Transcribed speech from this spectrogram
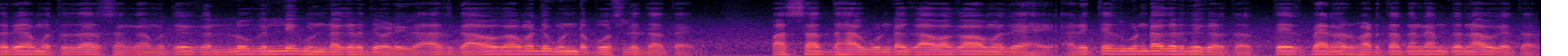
तर या मतदारसंघामध्ये गल्लोगल्ली गुंडागर्दी वाढेल. आज गावागावामध्ये गुंड पोचले जात आहेत. पाच सात दहा गुंड गावागावामध्ये आहे आणि तेच गुंडागर्दी करतात. तेच बॅनर फाडतात आणि आमचं नाव घेतात.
